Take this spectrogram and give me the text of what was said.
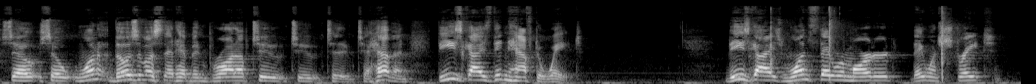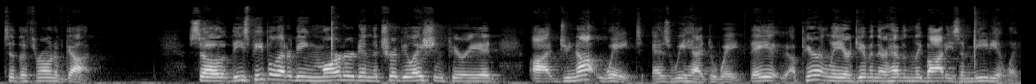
So, so one those of us that have been brought up to, to, to, to heaven, these guys didn't have to wait. These guys, once they were martyred, they went straight to the throne of God. So these people that are being martyred in the tribulation period uh, do not wait as we had to wait. They apparently are given their heavenly bodies immediately.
